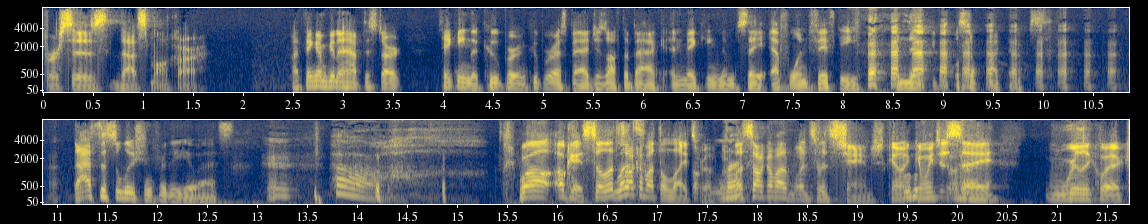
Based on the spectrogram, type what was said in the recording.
versus that small car? i think i'm going to have to start taking the cooper and cooper s badges off the back and making them say f-150 and then people will start buying those that's the solution for the us Well, okay, so let's, Let's- talk about the lights real quick. let's- Let's, talk about what's what's changed. Can we, can we just say really quick?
